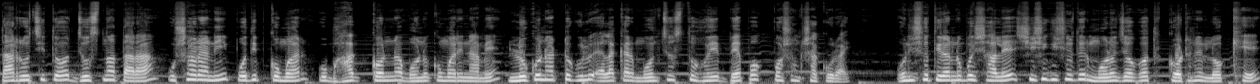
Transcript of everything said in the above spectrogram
তার রচিত জ্যোৎস্না তারা উষারানী প্রদীপ কুমার ও ভাগকন্যা বনকুমারী নামে লোকনাট্যগুলো এলাকার মঞ্চস্থ হয়ে ব্যাপক প্রশংসা কুড়ায়। উনিশশো সালে শিশু কিশোরদের মনোজগৎ গঠনের লক্ষ্যে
